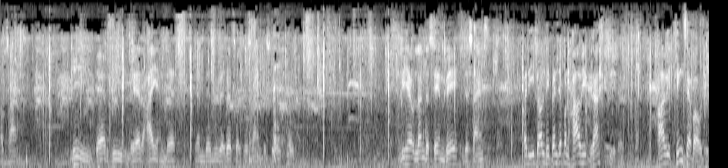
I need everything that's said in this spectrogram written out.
of science. He there, he there, I am there, and then the others also scientists. We have learned the same way, the science. But it all depends upon how he grasps it, how he thinks about it,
